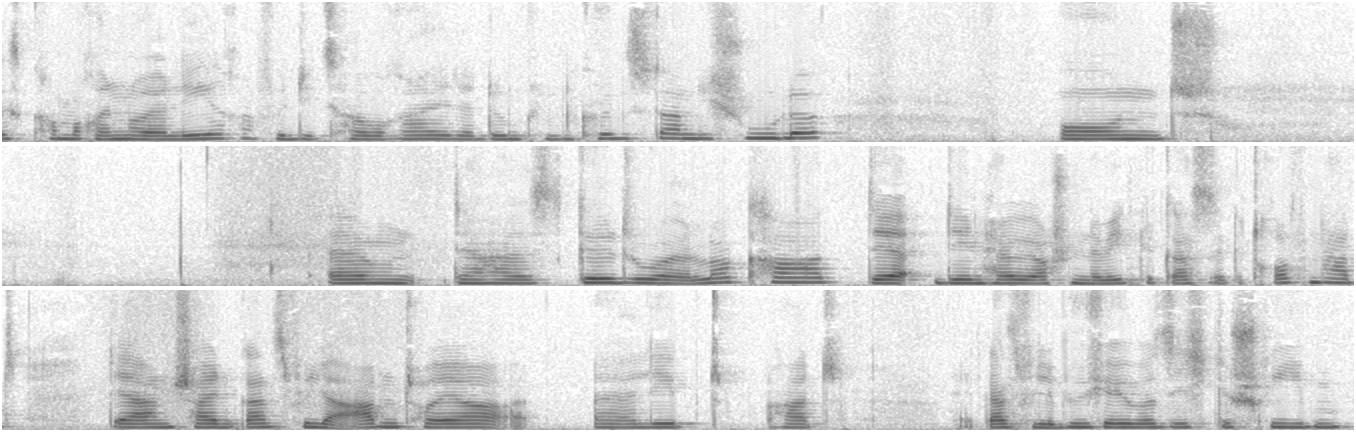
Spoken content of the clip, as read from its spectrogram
es kam auch ein neuer Lehrer für die Zauberei der dunklen Künste an die Schule. Und ähm, der heißt Gilderoy Lockhart, der, den Harry auch schon in der Winkelgasse getroffen hat, der anscheinend ganz viele Abenteuer erlebt hat. Er hat ganz viele Bücher über sich geschrieben.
